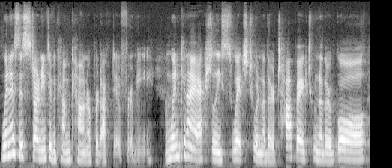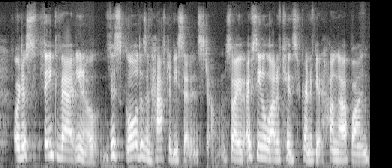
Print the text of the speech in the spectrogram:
when is this starting to become counterproductive for me? When can I actually switch to another topic, to another goal, or just think that, you know, this goal doesn't have to be set in stone. So I, I've seen a lot of kids who kind of get hung up on,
